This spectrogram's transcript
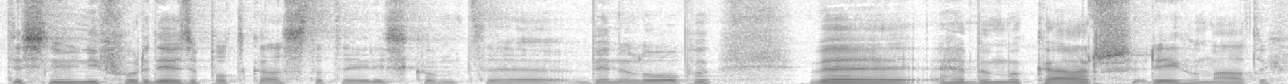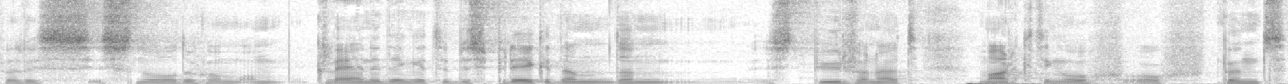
Het is nu niet voor deze podcast dat hij eens komt binnenlopen. Wij hebben elkaar regelmatig wel eens, nodig om, om kleine dingen te bespreken. Dan, dan is het puur vanuit marketing-oogpunt.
